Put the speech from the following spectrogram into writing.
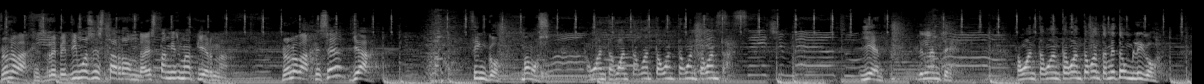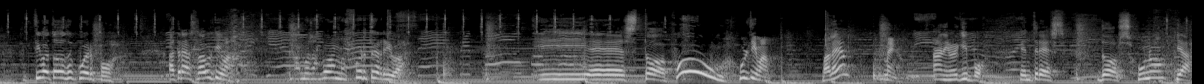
No lo bajes. Repetimos esta ronda, esta misma pierna. No lo bajes, ¿eh? Ya. 5, vamos. Aguanta, aguanta, aguanta, aguanta, aguanta, aguanta. Bien, delante. Aguanta, aguanta, aguanta, aguanta. Mete ombligo. Activa todo tu cuerpo. Atrás, la última. Vamos, vamos, fuerte arriba. Y stop. ¡Uh! Última. ¿Vale? Venga, ánimo equipo. En 3, 2, 1, ya.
